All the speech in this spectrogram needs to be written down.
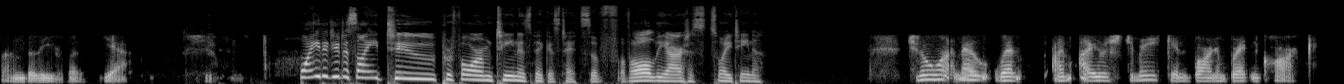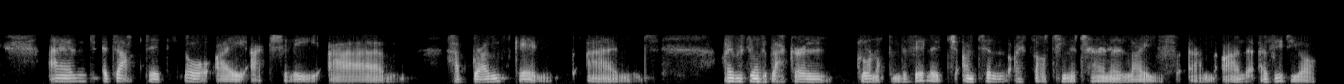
Unbelievable. Yeah. Why did you decide to perform Tina's biggest hits of, of all the artists? Why Tina? Do you know what? Now, well, I'm Irish Jamaican, born and bred in Cork, and adopted. So I actually um, have brown skin, and I was the only black girl growing up in the village until I saw Tina Turner live um, on a video.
